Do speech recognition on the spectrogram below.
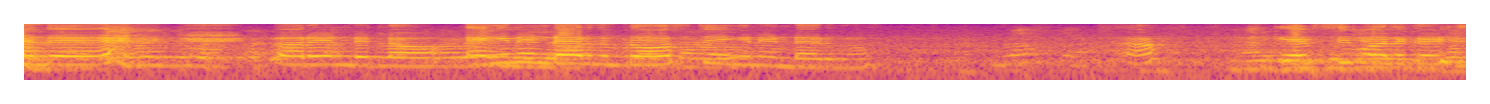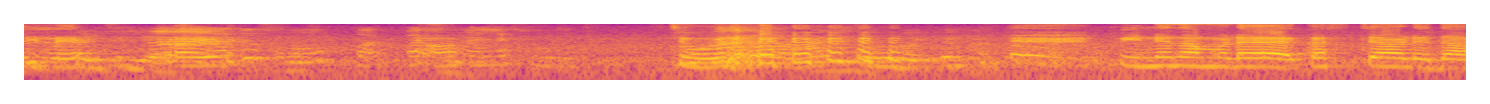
അതെ. കൊറേ ഉണ്ടല്ലോ. എങ്ങനെ ഉണ്ടായിരുന്നു ബ്രോസ്റ്റ് എങ്ങനെ ഉണ്ടായിരുന്നു കെ എഫ് സി പോലെ കഴിച്ചില്ലേ? Fried super. പക്ഷെ നല്ല ചൂട്. ചൂട്. പിന്നെ നമ്മുടെ കസ്റ്റാർഡ് ഇതാ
